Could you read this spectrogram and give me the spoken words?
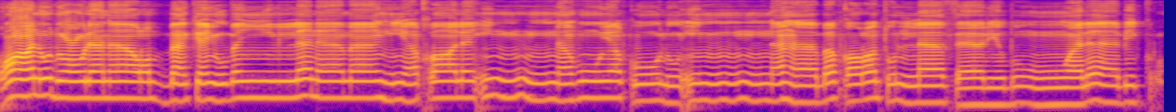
قالوا ادع لنا ربك يبين لنا ما هي. قال إنه يقول إنها بقرة لا فارض ولا بكر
